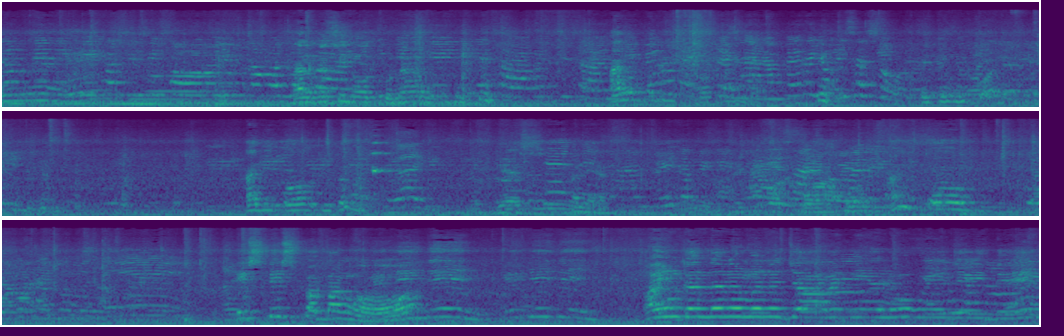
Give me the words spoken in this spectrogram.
lang din, hindi kasi si Soro yung nakasunod. Talaga sinuot ko na. Ibigay niya sa akin si Sandy. Ano na lang. Pero yung isa Soro. Ito yung ko. Ah, dito. Dito. Yes. Ano yan? Ano to? Is this pabango? Jaden! Kay Jaden! Ay, ang ganda naman ng jacket ni ano, Kuya Jaden.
